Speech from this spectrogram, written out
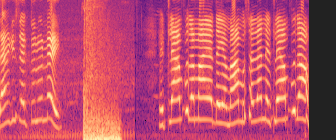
దానికి శక్తులు ఉన్నాయి ఎట్లా అంపుదాం మాయా దయ్యమా ముసలాన్ని ఎట్లా అంపుదాం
